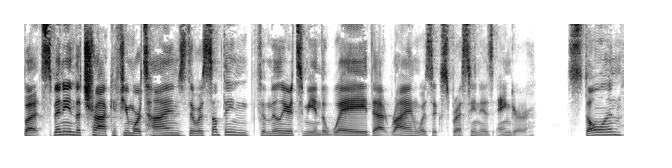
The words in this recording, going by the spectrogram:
But spinning the track a few more times, there was something familiar to me in the way that Ryan was expressing his anger. Stolen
